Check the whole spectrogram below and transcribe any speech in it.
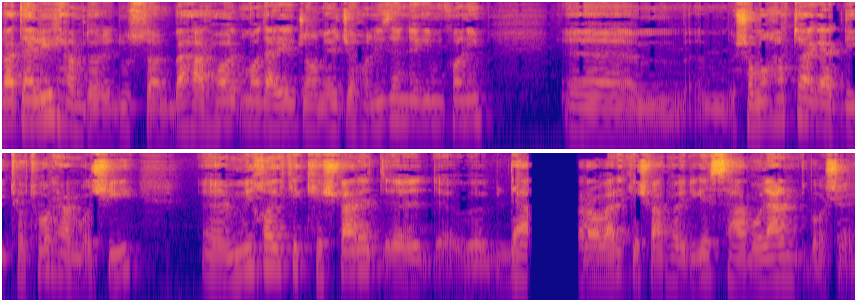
و دلیل هم داره دوستان. به هر حال ما در یک جامعه جهانی زندگی می‌کنیم. شما حتی اگر دیکتاتور هم باشی می‌خوای که کشور در برابر کشورهای دیگه سربلند باشه.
